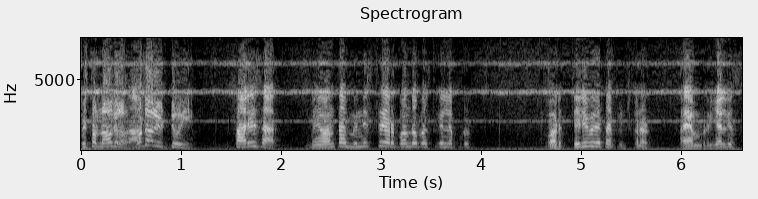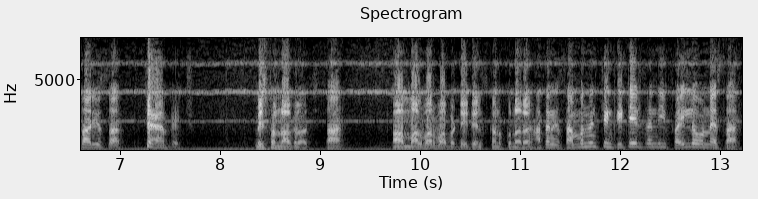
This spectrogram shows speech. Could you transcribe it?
Mister Nagaraj what are you doing sorry sir మేమంతా మినిస్టర్ గారి బందోబస్తుకి వెళ్ళినప్పుడు వాడు తెలివిగా తప్పించుకున్నాడు. I'm really sorry sir damn it mister Nagaraj sir. ఆ మల్బార్ బాబా డీటెయిల్స్ కనుక్కున్నారా? అతనికి సంబంధించిన డీటెయిల్స్ అన్ని ఈ ఫైల్లో ఉన్నాయి సార్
